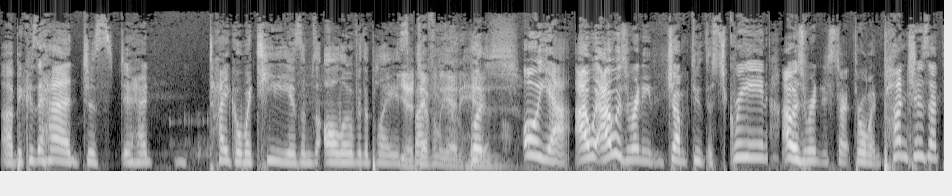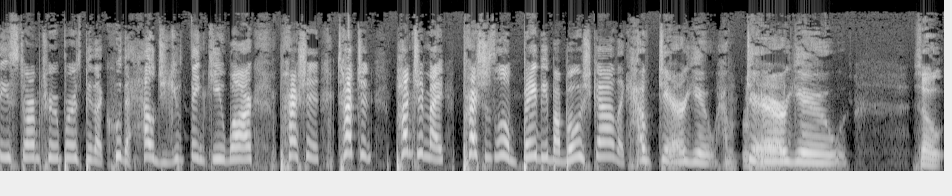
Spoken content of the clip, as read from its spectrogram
uh, because it had just it had Taika Waititi-isms all over the place. yeah, but- definitely had but- his. oh yeah, I, w- I was ready to jump through the screen. I was ready to start throwing punches at these stormtroopers. Be like, "Who the hell do you think you are? Pressing, touching, punching my precious little baby babushka! Like, how dare you? How dare you?" So,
